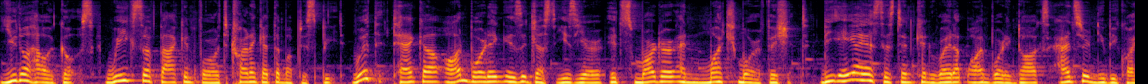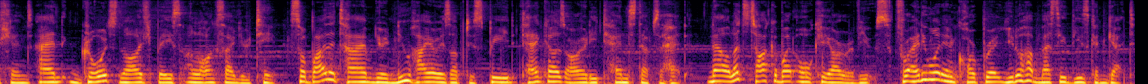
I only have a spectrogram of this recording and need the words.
You know how it goes. Weeks of back and forth trying to get them up to speed. With Tanka, onboarding isn't just easier, it's smarter and much more efficient. The AI assistant can write up onboarding docs, answer newbie questions, and grow its knowledge base alongside your team. So by the time your new hire is up to speed, Tanka is already 10 steps ahead. Now let's talk about OKR reviews. For anyone in corporate, you know how messy these can get.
